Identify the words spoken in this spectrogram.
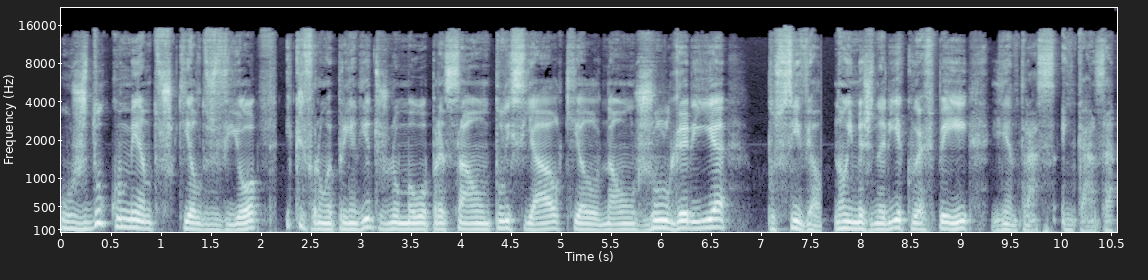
os documentos que ele desviou e que foram apreendidos numa operação policial que ele não julgaria possível. Não imaginaria que o FBI lhe entrasse em casa.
